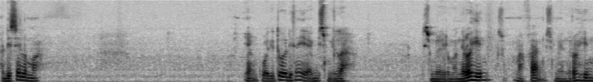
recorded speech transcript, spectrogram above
hadisnya lemah. Yang kuat itu hadisnya ya bismillah. Bismillahirrahmanirrahim. Makan bismillahirrahmanirrahim.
